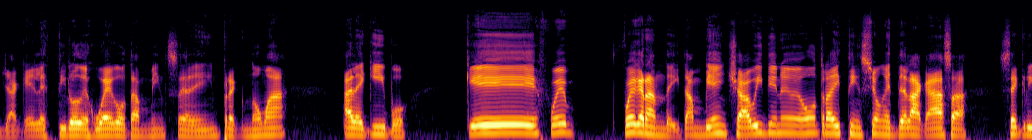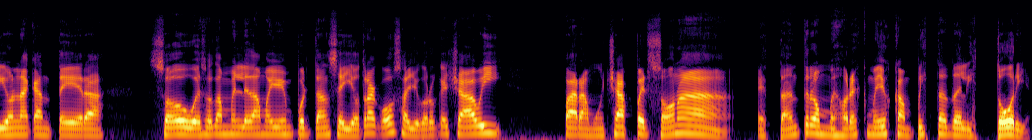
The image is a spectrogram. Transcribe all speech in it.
ya que el estilo de juego también se le impregnó más al equipo, que fue, fue grande. Y también Xavi tiene otra distinción, es de la casa, se crió en la cantera, so, eso también le da mayor importancia. Y otra cosa, yo creo que Xavi para muchas personas está entre los mejores mediocampistas de la historia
